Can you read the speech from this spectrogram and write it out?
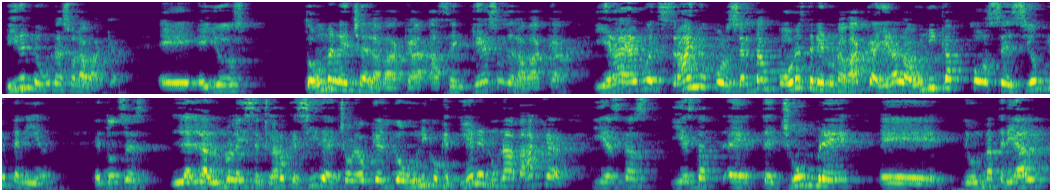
viven de una sola vaca. Eh, ellos toman leche de la vaca, hacen quesos de la vaca, y era algo extraño por ser tan pobres tenían una vaca, y era la única posesión que tenían. Entonces, el alumno le dice, claro que sí, de hecho veo que es lo único que tienen, una vaca y, estas, y esta eh, techumbre eh, de un material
